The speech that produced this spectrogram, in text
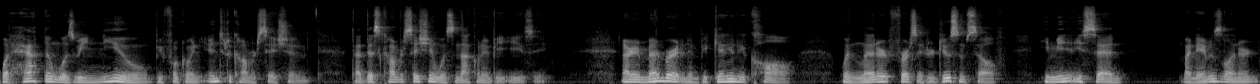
what happened was we knew before going into the conversation that this conversation was not going to be easy. And I remember in the beginning of the call, when Leonard first introduced himself, he immediately said, My name is Leonard,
